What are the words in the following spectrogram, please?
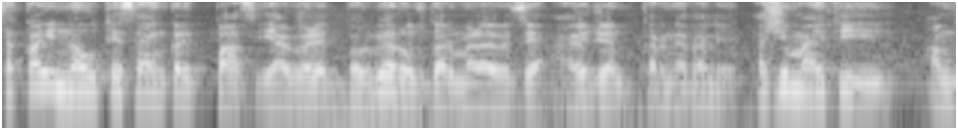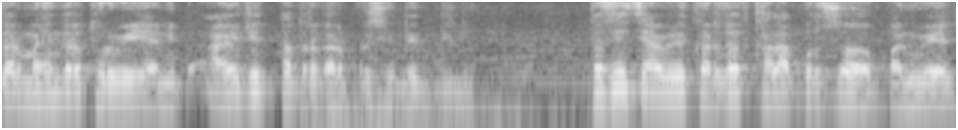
सकाळी नऊ ते सायंकाळी पाच या वेळेत भव्य रोजगार मेळाव्याचे आयोजन करण्यात आले. अशी माहिती आमदार महेंद्र थोरवे यांनी आयोजित पत्रकार परिषदेत दिली. तसेच यावेळी कर्जत खालापूरसह पनवेल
